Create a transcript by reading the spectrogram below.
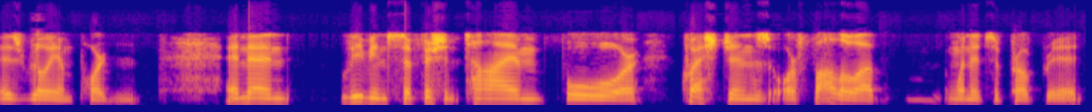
is really important. And then leaving sufficient time for questions or follow up when it's appropriate.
